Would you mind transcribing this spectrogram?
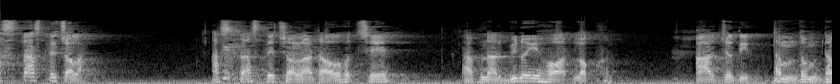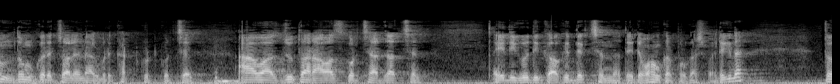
আস্তে আস্তে চলা। আস্তে আস্তে চলাটাও হচ্ছে আপনার বিনয়ী হওয়ার লক্ষণ। আর যদি ধম ধুম ধম ধুম করে চলেন, একবারে খাটখুট করছেন, আওয়াজ, জুতার আওয়াজ করছে আর যাচ্ছেন, এইদিক ওদিক কাউকে দেখছেন না, তো এটা অহংকার প্রকাশ পায়, ঠিক না? তো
